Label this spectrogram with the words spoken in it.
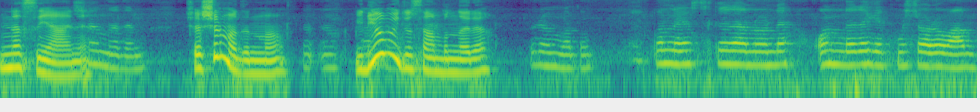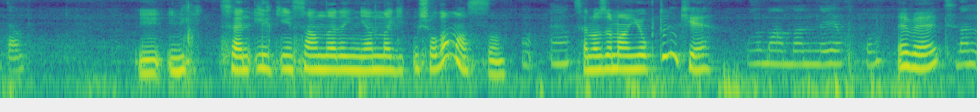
Nasıl yani? Şaşırmadım. Şaşırmadın mı? Hı hı, Biliyor muydun sen bunları? Bilamadım. Bana eskiden orada onlara gitmiş oravandım. Ee, ilk, sen ilk insanların yanına gitmiş olamazsın. Hı hı. Sen o zaman yoktun ki. O zaman ben de yoktum. Evet. Ben,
